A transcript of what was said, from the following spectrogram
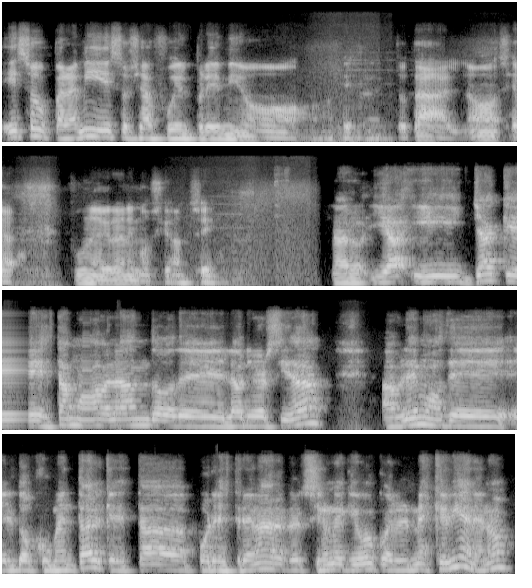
eso para mí eso ya fue el premio eh, total, ¿no? O sea, fue una gran emoción, sí. Claro, y, ya que estamos hablando de la universidad, hablemos del documental que está por estrenar, si no me equivoco, el mes que viene, ¿no?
